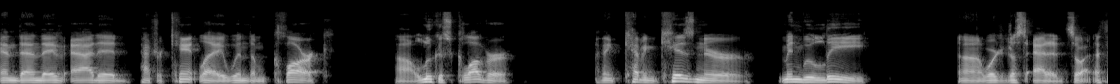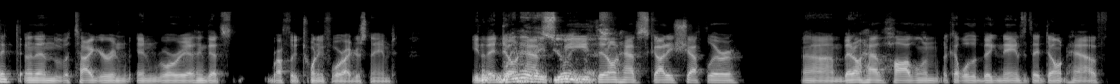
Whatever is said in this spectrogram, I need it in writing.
and then they've added Patrick Cantlay, Wyndham Clark, uh, Lucas Glover, I think Kevin Kisner, Minwoo Lee, uh, were just added. So I think, and then with Tiger and, and Rory, I think that's roughly 24 I just named. You know, they When don't have they Spieth, they don't have Scottie Scheffler, um, they don't have Hovland, a couple of the big names that they don't have.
